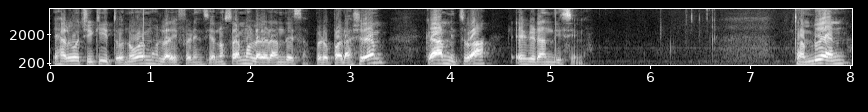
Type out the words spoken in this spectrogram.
es algo chiquito, no vemos la diferencia, no sabemos la grandeza, pero para Shem, cada mitzvah es grandísima. También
